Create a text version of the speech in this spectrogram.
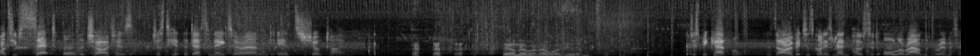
Once you've set all the charges, just hit the detonator and it's showtime. They'll never know what hit him. Just be careful. Lazarevic has got his men posted all around the perimeter.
